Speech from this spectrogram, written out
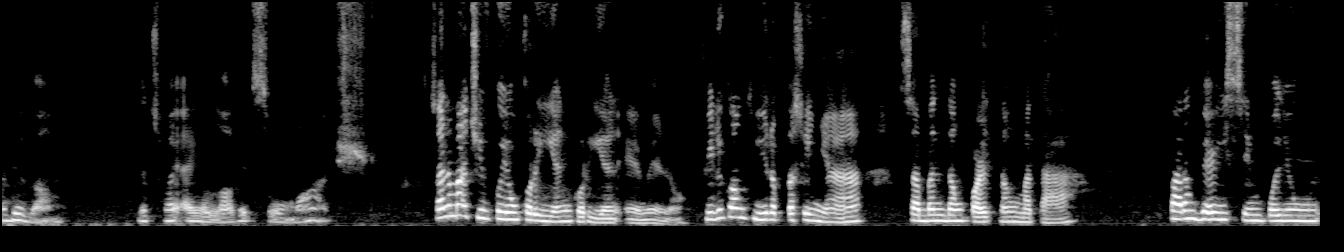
O, diba? That's why I love it so much. Sana ma-achieve ko yung Korean, Korean eme, no? Feeling ko ang hirap kasi niya sa bandang part ng mata. Parang very simple yung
